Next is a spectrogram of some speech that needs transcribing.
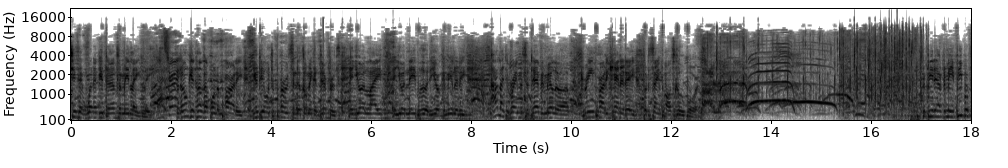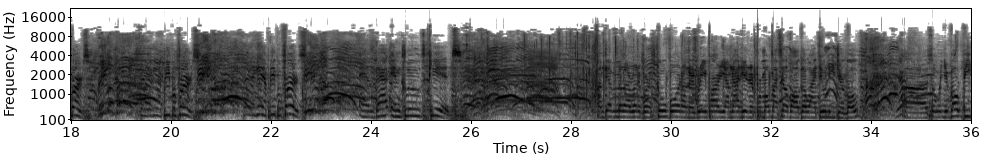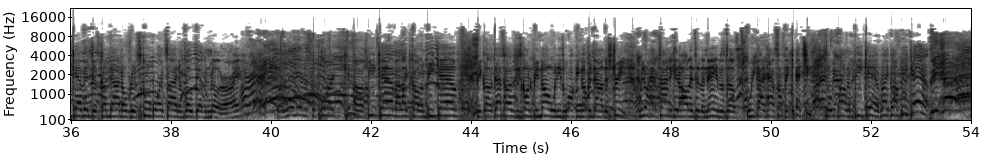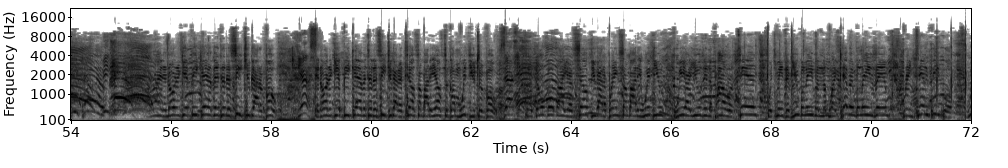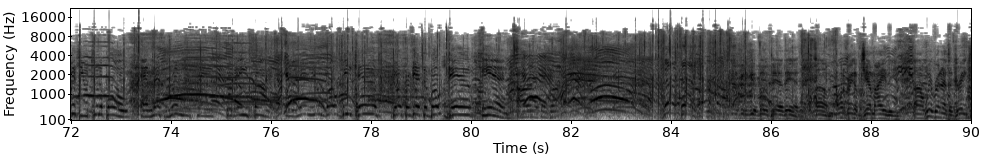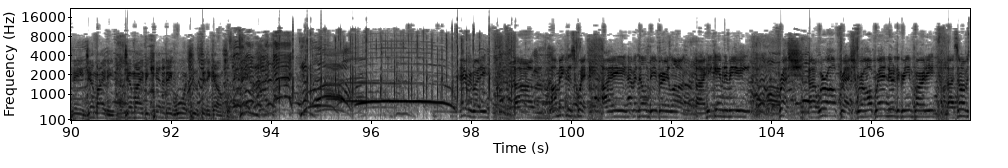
She said, what have you done for me lately? That's right. So don't get hung up on the party. You deal with the person that's going to make a difference in your life, in your neighborhood, in your community. I'd like to bring Mr. Devin Miller up, Green Party candidate for the St. Paul School Board. Repeat after me. People first. People first! Say it again. People first. People first! Say it again. People first. People first! and that includes kids. I'm Devin Miller. I'm running for a school board on the Green Party. I'm not here to promote myself, although I do need your vote. Uh, so when you vote B. Kevin, just come down over to the school board side and vote Devin Miller, all right? All right! But we're here to support uh, B. Kev. I like to call him B. Kev because that's how he's going to be known when he's walking up and down the street. We don't have time to get all into the names and stuff. But we got to have something catchy. So we call him B. Kev. Right, call him B. Kev. Be Kev. Be Kev! All right, in order to get B. Kev into the seat, you got to vote. Yes! In order to get B. Kevin to the seat, you got to tell somebody else to come with you to vote. Exactly. So don't go by yourself. You got to bring somebody with you. We are using the power of 10, which means if you believe in what Kevin believes in, bring 10 people with you to the polls, and let's win this thing for the East Side. And when you vote B. Kev, don't forget to vote Dev in. All right, thanks a lot. That's pretty good vote there then. Up Jim Ivey. Uh, we're running as a great team. Jim Ivey, Jim Ivey, candidate Ward 2 City Council. Hey everybody. Um, I'll make this quick. I haven't known B very long. Uh, he came to me fresh. Uh, we're all fresh. We're all brand new to the Green Party. Uh, some of us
